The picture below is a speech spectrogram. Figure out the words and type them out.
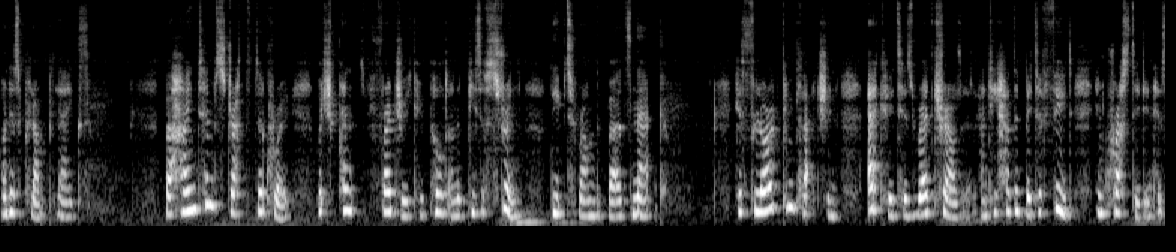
on his plump legs. Behind him strutted a crow, which Prince Frederico pulled on a piece of string looped round the bird's neck. His florid complexion echoed his red trousers, and he had a bit of food encrusted in his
